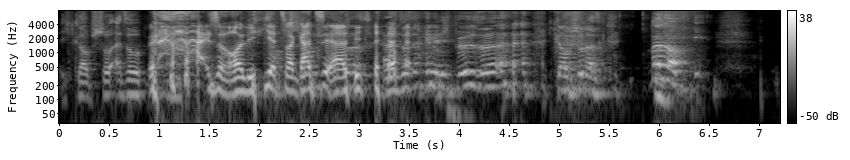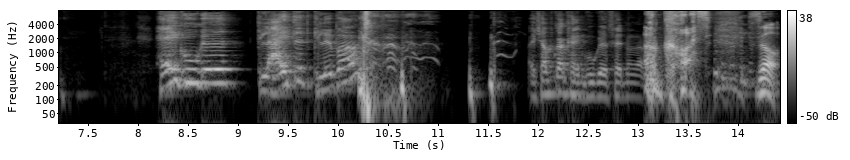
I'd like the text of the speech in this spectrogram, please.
Ich glaube schon, also. Also Olli, jetzt mal ganz ehrlich. Also, sei mir nicht böse. Ich glaube schon, dass. Pass auf. Hey Google, gleitet Glibber? Ich habe gar keinen Google, fällt mir Oh gerade. Gott. So,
